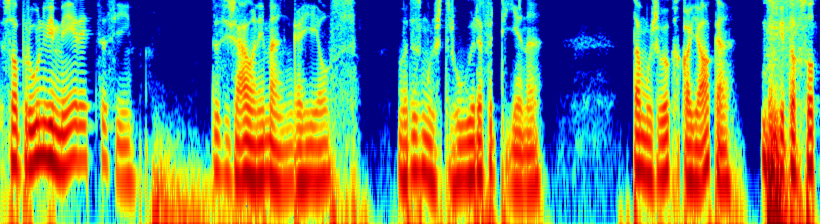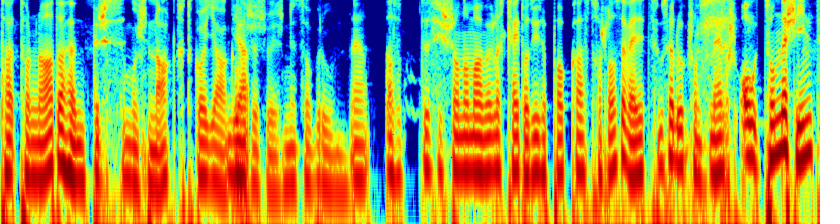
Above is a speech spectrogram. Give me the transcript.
so braun wie wir jetzt sind, das ist auch nicht Menge hier. Weil das musst du Huren verdienen. Da musst du wirklich jagen. Es gibt doch so Tornado-Hunters. Du musst nackt gehen jagen, Ja. sonst wirst du nicht so braun. Ja, also das ist schon nochmal eine Möglichkeit, wo du unseren Podcast kannst hören kannst. Wenn du jetzt rausschaust und merkst, oh, die Sonne scheint,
